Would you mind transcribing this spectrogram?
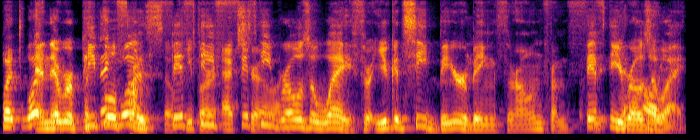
But what? and there the- were people thing from was- So 50, people 50 rows away. Thro- you could see beer being thrown from 50 Yeah, rows oh, yeah. away.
